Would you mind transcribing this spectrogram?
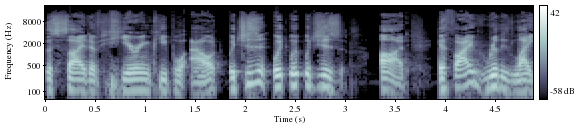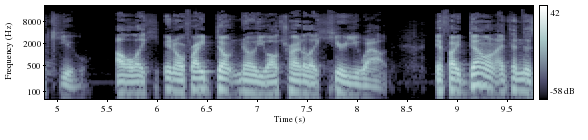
the side of hearing people out, which isn't which, which is odd. If I really like you, I'll like you know, if I don't know you, I'll try to like hear you out. If I don't, I tend to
